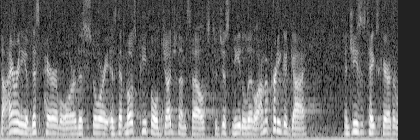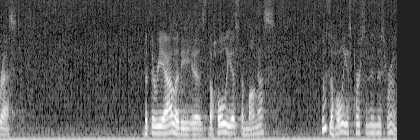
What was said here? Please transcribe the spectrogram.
The irony of this parable or this story is that most people judge themselves to just need a little. I'm a pretty good guy, and Jesus takes care of the rest. But the reality is, the holiest among us, who's the holiest person in this room?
